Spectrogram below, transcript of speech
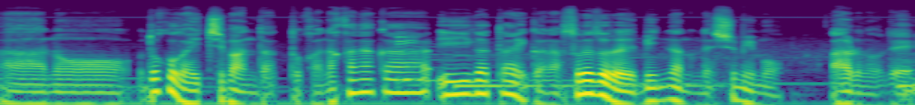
あのどこが一番だとかなかなか言い難いかな。それぞれみんなのね趣味もあるので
